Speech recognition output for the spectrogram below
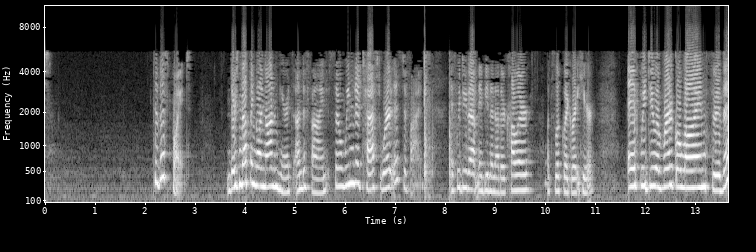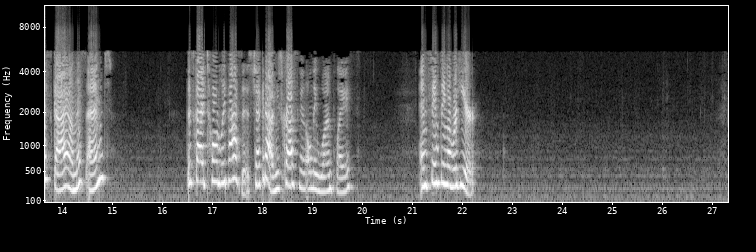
to this point. There's nothing going on in here. It's undefined. So we need to test where it is defined. If we do that maybe in another color, let's look like right here. If we do a vertical line through this guy on this end, this guy totally passes. Check it out. He's crossing in only one place. And same thing over here.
